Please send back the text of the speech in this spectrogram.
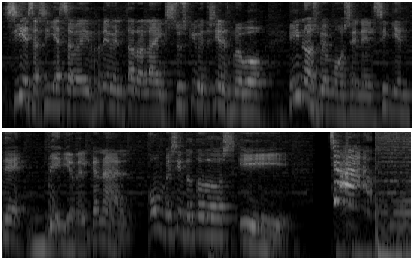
si es así ya sabéis, reventar a like, suscríbete si eres nuevo y nos vemos en el siguiente vídeo del canal. Un besito a todos y... ¡Chao!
